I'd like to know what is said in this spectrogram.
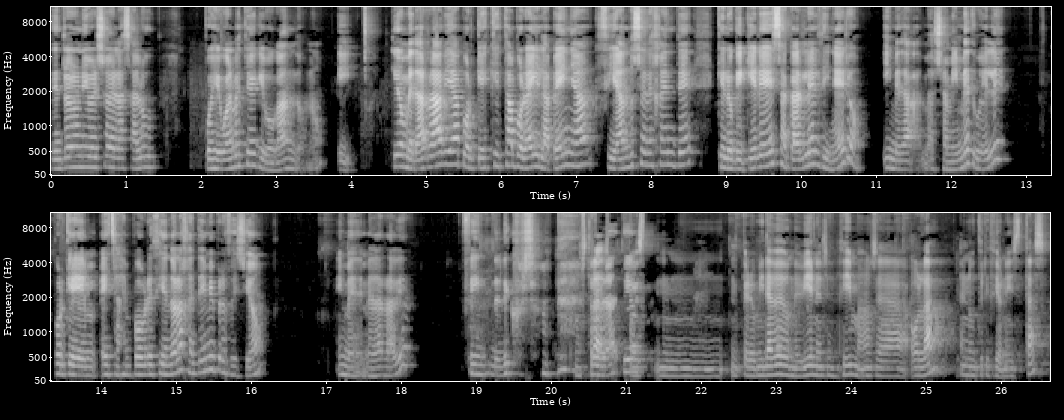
dentro del universo de la salud, pues igual me estoy equivocando, ¿no? Y, tío, me da rabia porque es que está por ahí la peña fiándose de gente que lo que quiere es sacarle el dinero. Y me da, a mí me duele porque estás empobreciendo a la gente de mi profesión y me, da rabia. Fin del discurso. Ostras, pues, mm, pero mira de dónde vienes encima. O sea, hola, nutricionistas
